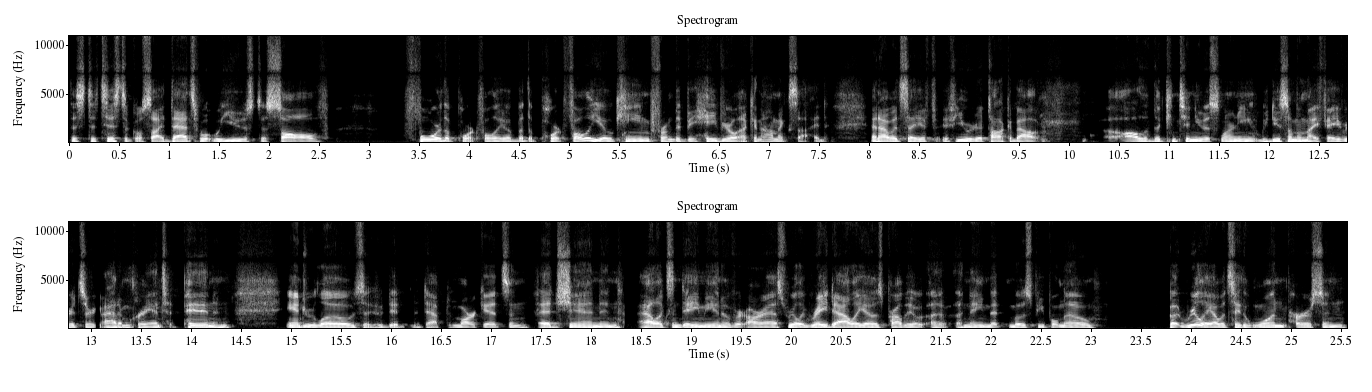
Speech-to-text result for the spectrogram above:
the statistical side. That's what we use to solve for the portfolio, but the portfolio came from the behavioral economic side. And I would say if, if you were to talk about all of the continuous learning, we do some of my favorites are Adam Grant at Penn and Andrew Lo's who did adaptive markets and Ed Shin and Alex and Damien over at RS. Really, Ray Dalio is probably a, a name that most people know but really i would say the one person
